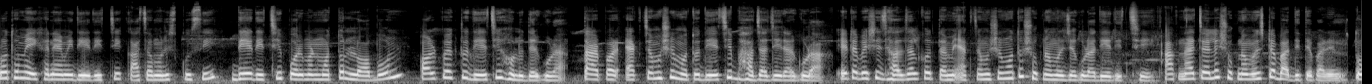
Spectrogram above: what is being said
প্রথমে এখানে আমি দিয়ে দিচ্ছি কাঁচামরিচ কুচি। দিয়ে দিচ্ছি পরিমাণ মতো লবণ। অল্প একটু দিয়েছি হলুদের গুঁড়া। তারপর এক চামচের মতো দিয়েছি ভাজা জিরার গুঁড়া। এটা বেশি ঝালঝাল করতে আমি এক চামচের মতো শুকনো মরিচের গুঁড়া দিয়ে দিচ্ছি। আপনারা চাইলে শুকনো মরিচটা বাদ দিতে পারেন। তো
